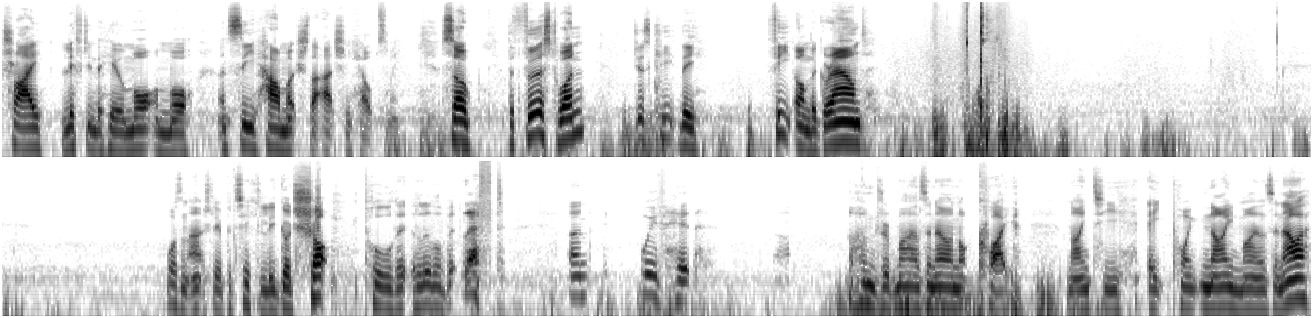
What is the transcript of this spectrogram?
try lifting the heel more and more and see how much that actually helps me. So the first one, just keep the feet on the ground. Wasn't actually a particularly good shot, pulled it a little bit left and we've hit 100 miles an hour, not quite, 98.9 miles an hour.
